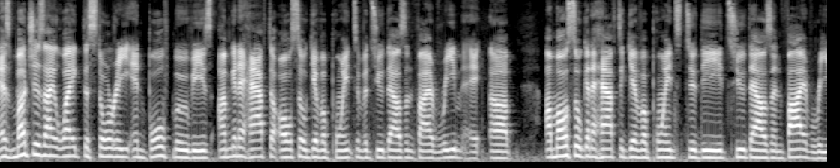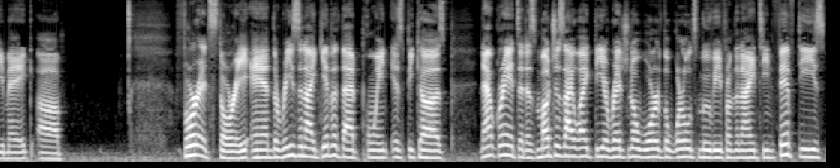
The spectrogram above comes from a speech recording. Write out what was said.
as much as I like the story in both movies, I'm going to have to also give a point to the 2005 remake. Uh, I'm also going to have to give a point to the 2005 remake. Uh, for its story, and the reason I give it that point is because, now granted, as much as I like the original War of the Worlds movie from the 1950s,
